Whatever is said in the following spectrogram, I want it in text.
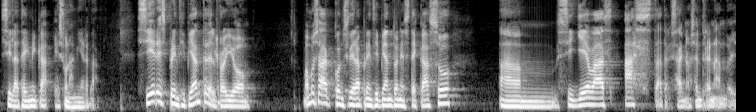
si la técnica es una mierda. Si eres principiante del rollo, vamos a considerar principiante en este caso, si llevas hasta tres años entrenando y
